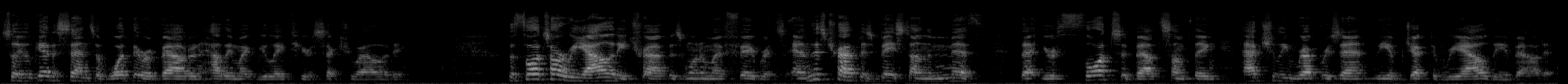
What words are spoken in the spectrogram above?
so you'll get a sense of what they're about and how they might relate to your sexuality. The thoughts are reality trap is one of my favorites, and this trap is based on the myth that your thoughts about something actually represent the objective reality about it.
